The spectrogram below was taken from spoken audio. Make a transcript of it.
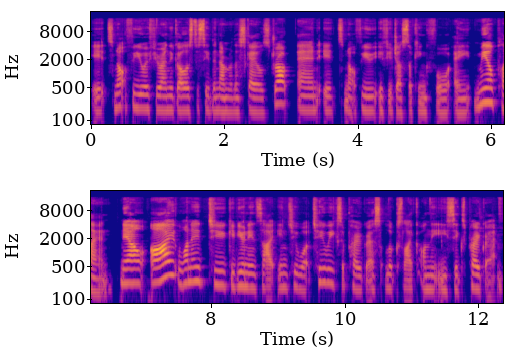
It's not for you if your only goal is to see the number on the scales drop. And it's not for you if you're just looking for a meal plan. Now, I wanted to give you an insight into what two weeks of progress looks like on the E6 program.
